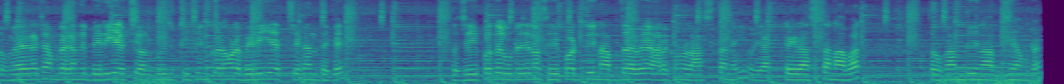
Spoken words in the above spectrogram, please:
তো হয়ে গেছে, আমরা এখান থেকে বেরিয়ে যাচ্ছি। অল্প কিছু টিফিন করে আমরা বেরিয়ে যাচ্ছি এখান থেকে। তো যেই পথে উঠে যেন সেই পথ দিয়ে নামতে হবে, আর কোনো রাস্তা নেই। ওই একটাই রাস্তা নামার তো ওখান দিয়ে নামছি আমরা।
